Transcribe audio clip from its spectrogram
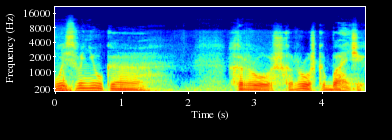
Ой, свинюка. Хорош, хорош кабанчик.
